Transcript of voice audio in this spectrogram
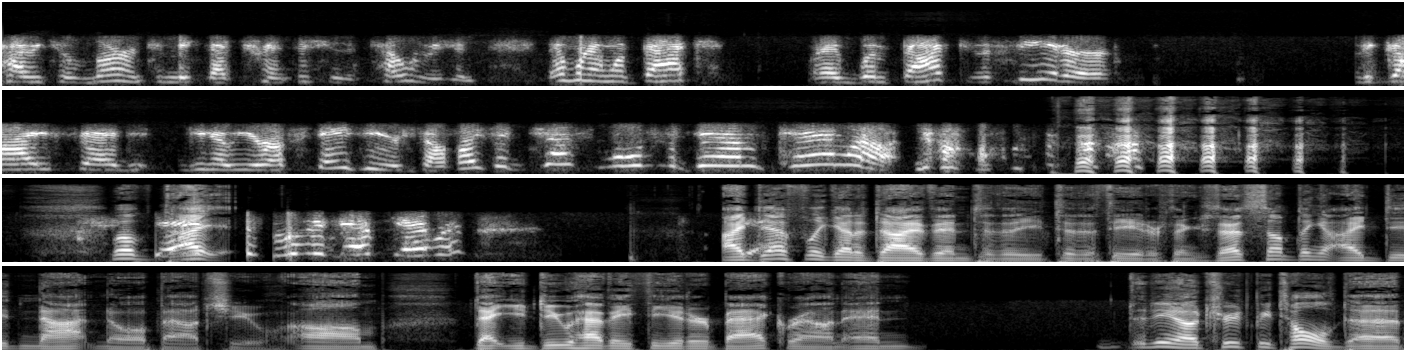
having to learn to make that transition to television. Then when I went back, when I went back to the theater, the guy said, "You know, you're upstaging yourself." I said, "Just move the damn camera." No. well, I camera. I Yeah. definitely got to dive into the to the theater things. that's something I did not know about you. Um, that you do have a theater background, and you know, truth be told, uh,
